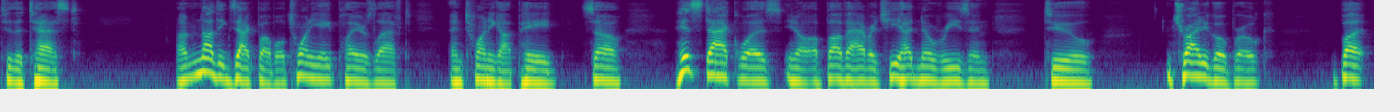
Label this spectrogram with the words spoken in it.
to the test. Um, not the exact bubble. 28 players left, and 20 got paid. So his stack was, you know, above average. He had no reason to try to go broke, but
